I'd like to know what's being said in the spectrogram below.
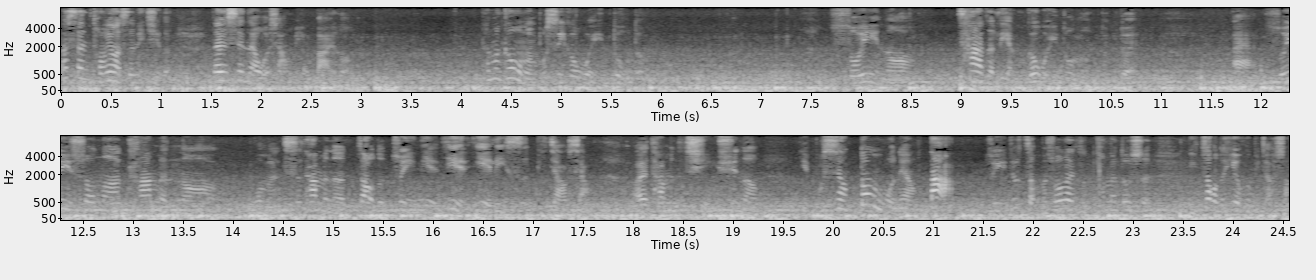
那生同样生你气的。但是现在我想明白了，他们跟我们不是一个维度的，所以呢，差着两个维度呢，对不对？所以说呢，他们呢。我们吃他们呢造的罪孽业业力是比较小，而且他们的情绪呢也不是像动物那样大，所以就怎么说呢？他们都是你造的业会比较少。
